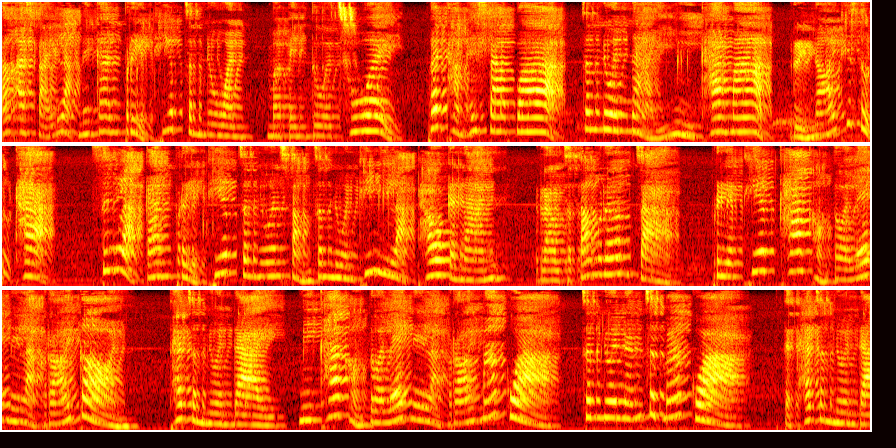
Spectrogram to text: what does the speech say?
ต้องอาศัยหลักในการเปรียบเทียบจำนวนมาเป็นตัวช่วย เพื่อทำให้ทราบว่าจำนวนไหนมีค่ามาก หรือน้อยที่สุดค่ะ ซึ่งหลักการเปรียบเทียบจำนวนสองจำนวนที่มีหลักเท่ากันนั้น เราจะต้องเริ่มจาก เปรียบเทียบค่าของตัวเลขในหลักร้อยก่อน ถ้าจำนวนใดมีค่าของตัวเลขในหลักร้อยมากกว่าจำนวนนั้นจะมากกว่า แต่ถ้าจำนวนใด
